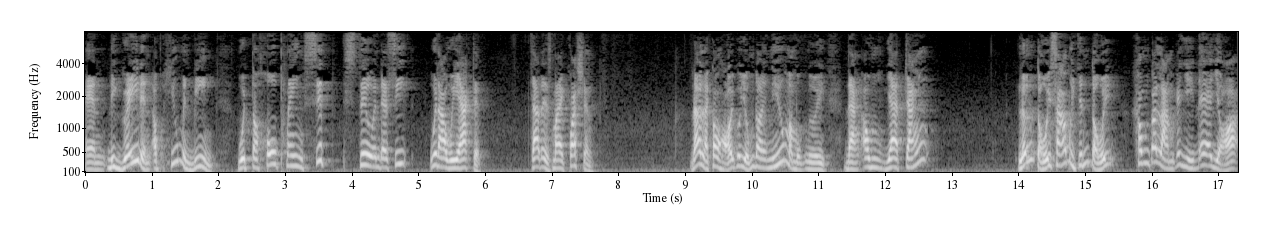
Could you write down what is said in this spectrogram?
and degrading of human being, would the whole plane sit still in their seat without reacting? That is my question. Đó là câu hỏi của Dũng thôi. Nếu mà một người đàn ông da trắng, lớn tuổi 69 tuổi, không có làm cái gì đe dọa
